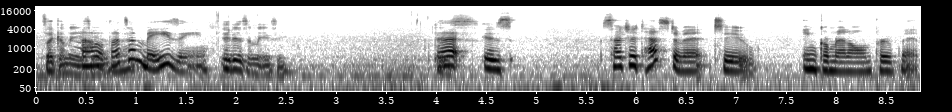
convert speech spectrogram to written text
It's like amazing. oh that's it? amazing It is amazing. That is such a testament to incremental improvement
